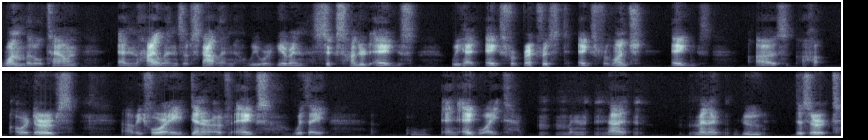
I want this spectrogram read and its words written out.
one little town in the Highlands of Scotland, we were given 600 eggs. We had eggs for breakfast, eggs for lunch, eggs as hors d'oeuvres, uh, before a dinner of eggs with a an egg white menagoo dessert.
